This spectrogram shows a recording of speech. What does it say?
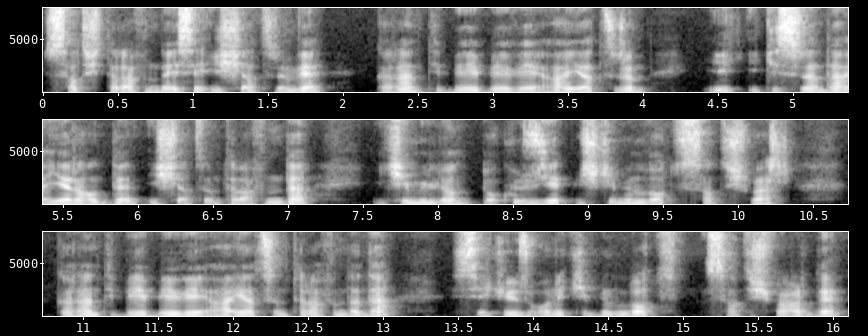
Satış tarafında ise iş yatırım ve Garanti BBVA yatırım ilk iki sırada yer aldı. İş yatırım tarafında 2 milyon 972 bin lot satış var. Garanti BBVA yatırım tarafında da 812 bin lot satış vardı.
